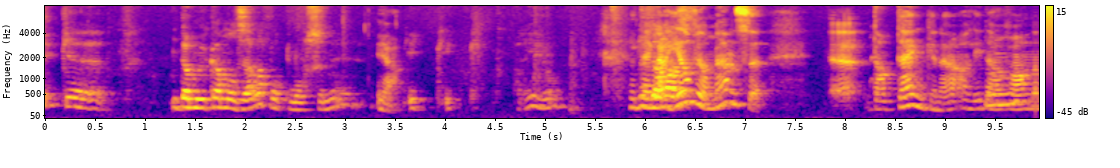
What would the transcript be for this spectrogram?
ik, eh, dat moet ik allemaal zelf oplossen. Hè. Ja. Ik, ik, allee, joh. Ik Dus denk dat was- heel veel mensen eh, dat denken, hè, Mhm. van,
